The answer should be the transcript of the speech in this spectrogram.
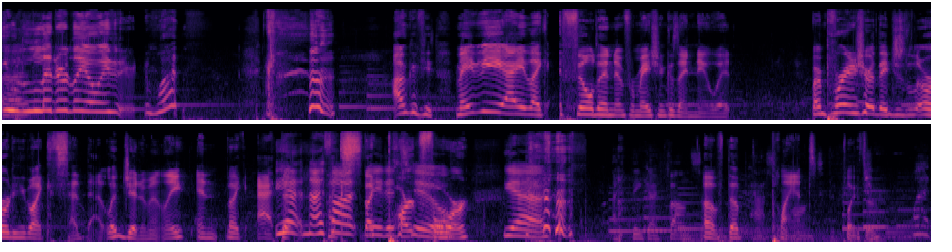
you literally always what? I'm confused. Maybe I like filled in information because I knew it. But I'm pretty sure they just already like said that legitimately and like at the Yeah, and I like, thought s- like did part too. four Yeah. I think I found something of the to plant the playthrough. What?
